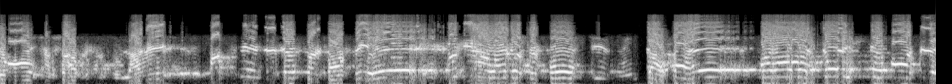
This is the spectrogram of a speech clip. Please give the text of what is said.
فرماتے تھے صاحب رحمۃ اللہ نے اپنی جگہ پر ڈالتی ہے، دنیا والوں سے کوئی چیز نہیں چاہتا ہے، برابر کر اس کے پاس ہے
